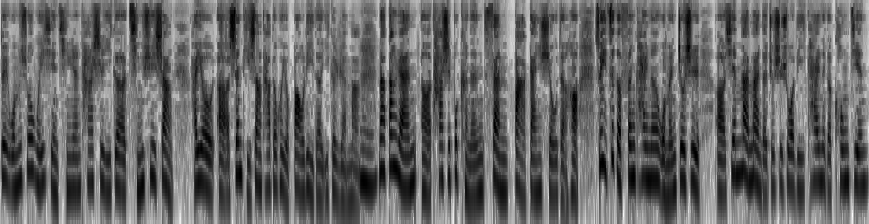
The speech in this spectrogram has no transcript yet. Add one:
对，我们说危险情人，他是一个情绪上，还有呃身体上，他都会有暴力的一个人嘛。嗯，那当然呃他是不可能善罢甘休的哈。所以这个分开呢，我们就是呃先慢慢的就是说离开那个空间。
